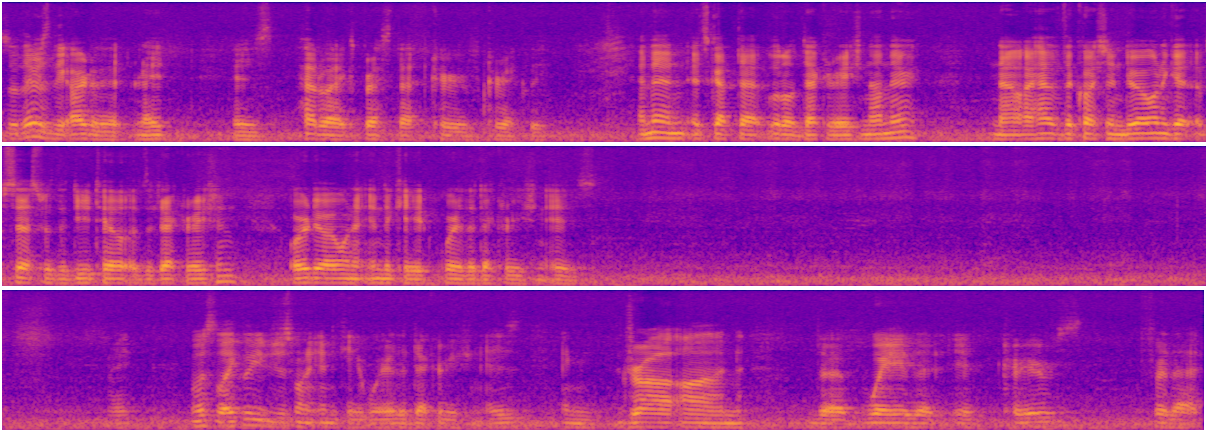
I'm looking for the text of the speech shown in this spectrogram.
So there's the art of it, right? Is how do I express that curve correctly? And then it's got that little decoration on there. Now I have the question, do I want to get obsessed with the detail of the decoration or do I want to indicate where the decoration is? Right? Most likely you just want to indicate where the decoration is and draw on the way that it curves for that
